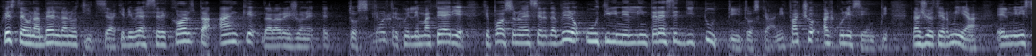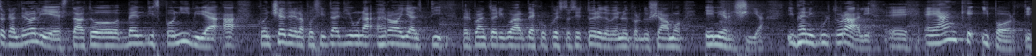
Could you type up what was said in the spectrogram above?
Questa è una bella notizia che deve essere colta anche dalla Regione toscana. Inoltre quelle materie che possono essere davvero utili nell'interesse di tutti i toscani. Faccio alcuni esempi. La geotermia e il Ministro Calderoli è stato ben disponibile a concedere la possibilità di una royalty per quanto riguarda ecco, questo settore dove noi produciamo energia. I beni culturali eh, e anche i porti,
